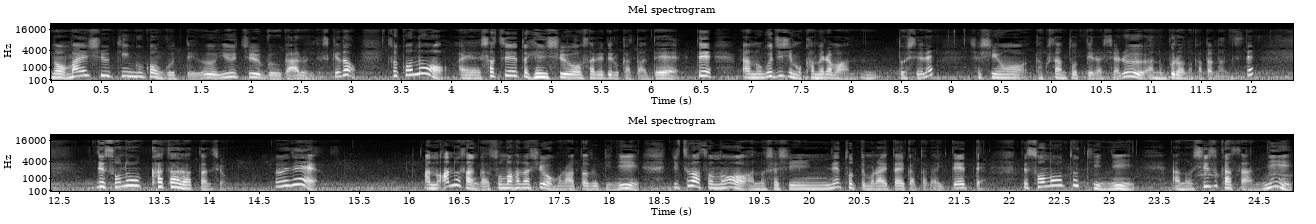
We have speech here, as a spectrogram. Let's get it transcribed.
の、毎週キングコングっていう YouTube があるんですけど、そこの、えー撮影と編集をされてる方で、で、あの、ご自身もカメラマンとしてね、写真をたくさん撮っていらっしゃる、あの、プロの方なんですね。で、その方だったんですよ。それで、あの、安野さんがその話をもらった時に、実はその、あの、写真ね、撮ってもらいたい方がいてって。で、その時に、あの、静香さんに、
